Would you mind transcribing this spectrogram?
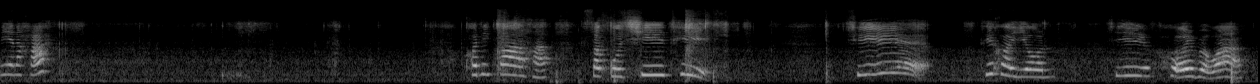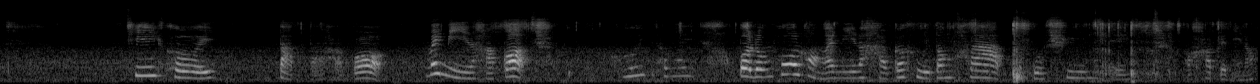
นี่นะคะ ข้อที่เก้าค่ะสกุชี่ที่ที่ที่เคยโยนที่เคยแบบว่า ที่เคยตัดนะคะก็ไม่มีนะคะก็เฮ้ยทำไมบทลงโทษของอันนี้นะคะ ก็คือต้องคาบสกุชี่นั่นเอง คาบแบบนี้เนาะ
